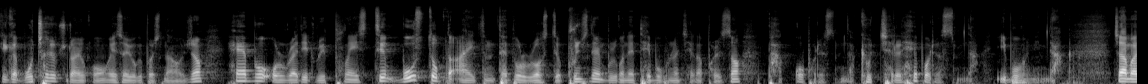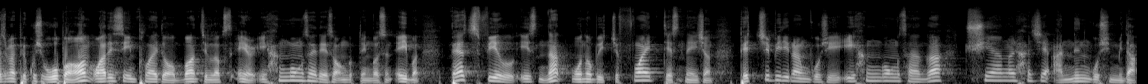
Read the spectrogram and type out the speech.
그러니까 못 찾을 줄 알고 그래서 여기 벌써 나오죠. Have already replaced most of the item that were lost. 분실된 물건의 대부분을 제가 벌써 바꿔 버렸습니다. 교체를 해 버렸습니다. 이 부분입니다. 자 마지막 195번 What is implied about deluxe air? 이 항공사에 대해서 언급된 것은 A번 Battsville is not one of its flight destination. 배츠빌이라는 곳이 이 항공사가 취향을 하지 않는 곳입니다.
